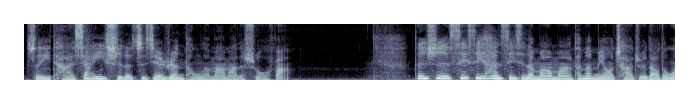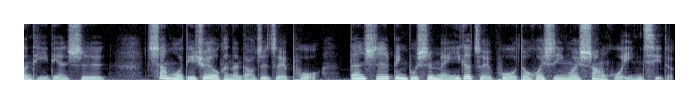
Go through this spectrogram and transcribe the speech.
所以她下意识的直接认同了妈妈的说法。但是 CC 和 CC 的妈妈他们没有察觉到的问题点是，上火的确有可能导致嘴破，但是并不是每一个嘴破都会是因为上火引起的。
